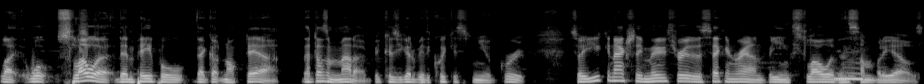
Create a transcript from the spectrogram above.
like well slower than people that got knocked out that doesn't matter because you got to be the quickest in your group so you can actually move through to the second round being slower than Mhm. somebody else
